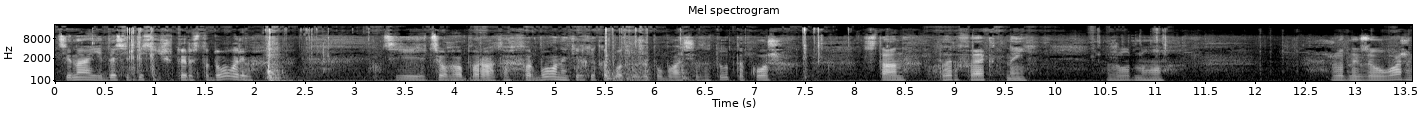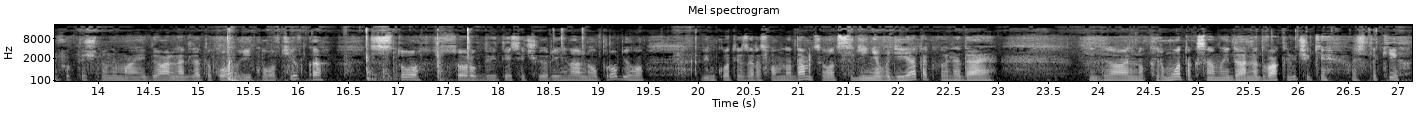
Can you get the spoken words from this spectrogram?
Ціна її 10 400 доларів цього апарата. Фарбований тільки капот, ви вже побачили. Тут також стан перфектний. Жодного Жодних зауважень фактично немає. Ідеальна для такого віку автівка. 142 тисячі оригінального пробігу. Він код я зараз вам надам. Це от сидіння водія так виглядає. Ідеально, кермо так само ідеально. Два ключики ось таких.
